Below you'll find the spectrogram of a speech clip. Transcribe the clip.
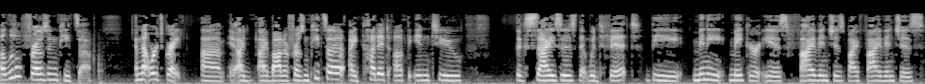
a little frozen pizza and that worked great. Um, I, I bought a frozen pizza. I cut it up into the sizes that would fit. The mini maker is five inches by five inches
